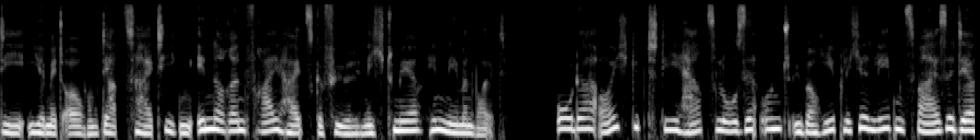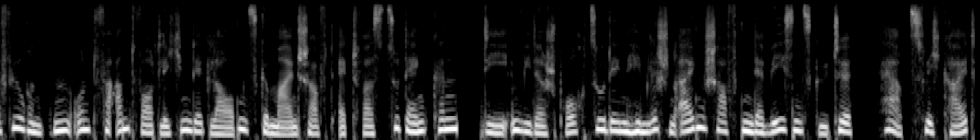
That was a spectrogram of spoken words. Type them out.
die ihr mit eurem derzeitigen inneren Freiheitsgefühl nicht mehr hinnehmen wollt oder euch gibt die herzlose und überhebliche Lebensweise der Führenden und Verantwortlichen der Glaubensgemeinschaft etwas zu denken, die im Widerspruch zu den himmlischen Eigenschaften der Wesensgüte, Herzlichkeit,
